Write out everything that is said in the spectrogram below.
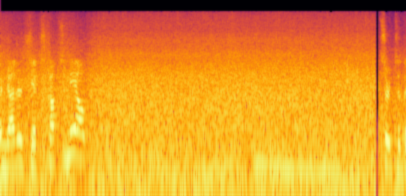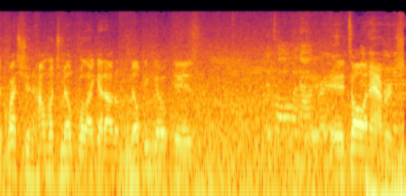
another six cups of milk. Answer to the question, how much milk will I get out of a milking goat is... It's all an average. It's all an average.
